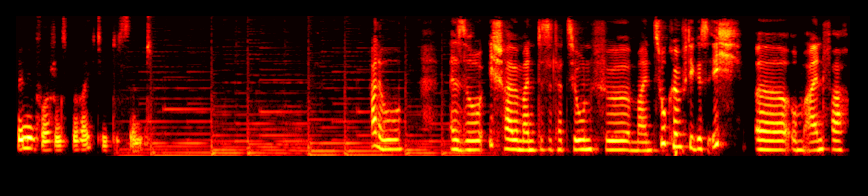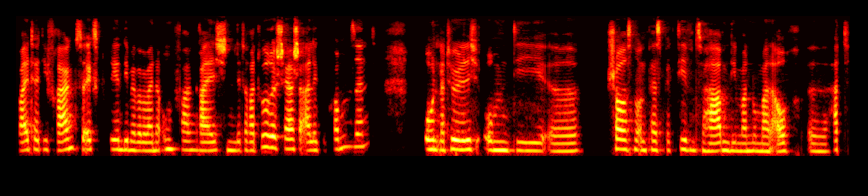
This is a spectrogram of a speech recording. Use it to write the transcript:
in dem Forschungsbereich tätig sind. Hallo, also ich schreibe meine Dissertation für mein zukünftiges Ich, äh, um einfach weiter die Fragen zu explorieren, die mir bei meiner umfangreichen Literaturrecherche alle gekommen sind und natürlich, um die äh, Chancen und Perspektiven zu haben, die man nun mal auch äh, hat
